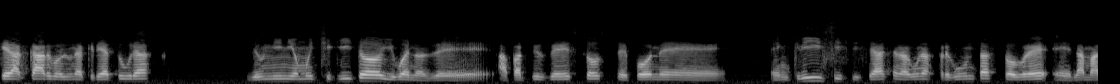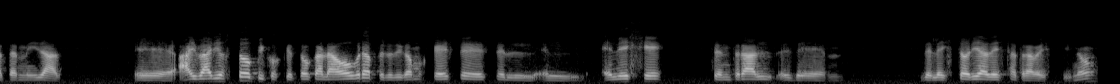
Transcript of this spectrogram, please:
queda a cargo de una criatura de un niño muy chiquito y bueno, de, a partir de eso se pone en crisis y se hacen algunas preguntas sobre eh, la maternidad. Eh, hay varios tópicos que toca la obra, pero digamos que ese es el, el, eje central de, de, la historia de esta travesti, ¿no?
